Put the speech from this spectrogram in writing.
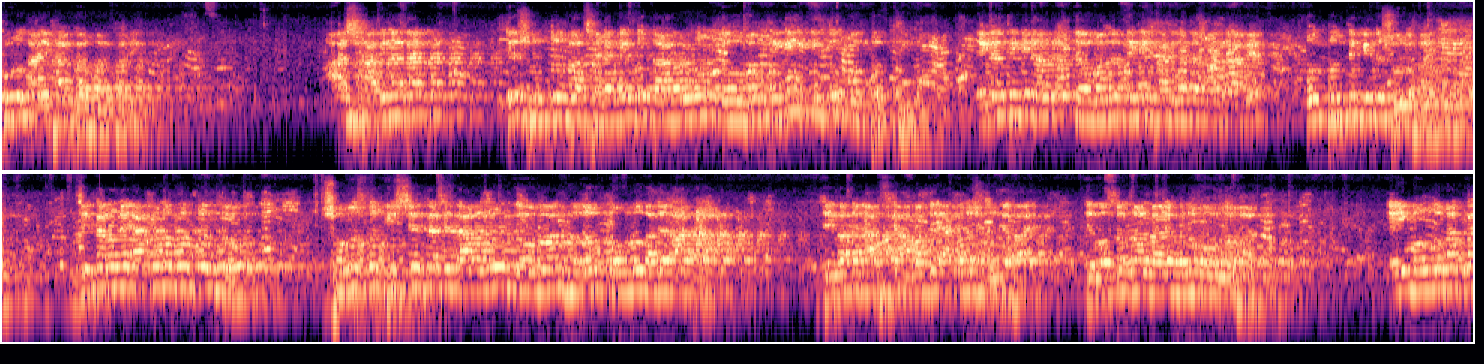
পুরো দায়ভার গ্রহণ করে আর স্বাধীনতার যে সূত্রপাত সেটা কিন্তু দারুল দেওবন্দ থেকেই কিন্তু উৎপত্তি। এখান থেকে দারুল দেওবন্দ থেকে স্বাধীনতা সংগ্রামের উৎপত্তি কিন্তু শুরু হয়। যে কারণে এখনও পর্যন্ত সমস্ত বিশ্বের কাছে দারুল দেওবন্দ হলো মৌলবাদের আখড়া যে কথাটা আজকে আমাদের এখনও শুনতে হয় যে মুসলমান মানে হলো মৌলবাদ। এই মৌলবাদকে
